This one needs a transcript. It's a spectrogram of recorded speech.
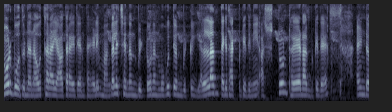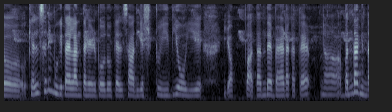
ನೋಡ್ಬೋದು ನಾನು ಯಾವ ಥರ ಯಾವ ಥರ ಇದೆ ಅಂತ ಹೇಳಿ ಮಂಗಲ ಚೆನ್ನನ್ ಬಿಟ್ಟು, ನನ್ನ ಮುಗುತಿ ಬಿಟ್ಟು ಎಲ್ಲ ತೆಗೆದು ಹಾಕ್ಬಿಟ್ಟಿದ್ದೀನಿ ಅಷ್ಟೊಂದು ಟಯರ್ಡ್ ಆಗಿಬಿಟ್ಟಿದೆ. ಆ್ಯಂಡ್ ಕೆಲಸನೇ ಮುಗಿತಾ ಇಲ್ಲ ಅಂತ ಹೇಳ್ಬೋದು. ಕೆಲಸ ಅದು ಎಷ್ಟು ಇದೆಯೋ ಯಪ್ಪ, ತಂದೆ ಬೇಡ ಕತೆ. ಬಂದಾಗಿಂದ,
